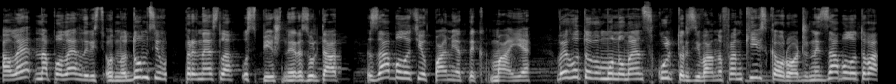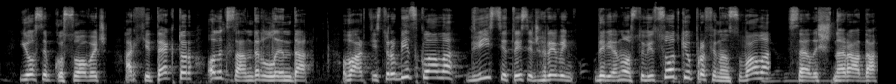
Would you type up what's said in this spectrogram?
Але наполегливість однодумців принесла успішний результат. Заболотів пам'ятник має. Виготовив монумент скульптор з Івано-Франківська, уроджений Заболотова Йосип Косович, архітектор Олександр Линда. Вартість робіт склала 200 тисяч гривень. 90% профінансувала селищна рада.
